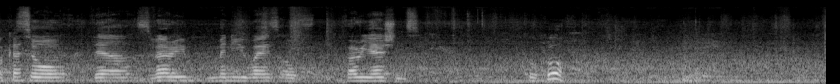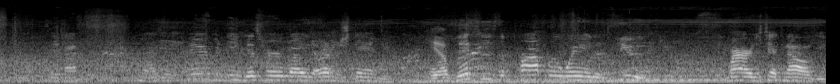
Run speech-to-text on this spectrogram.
Okay. So there's very many ways of variations. Cool, cool. And I, I do everything just for everybody to understand it. Yep. This is the proper way to view Meyer's technology.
